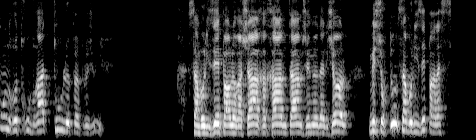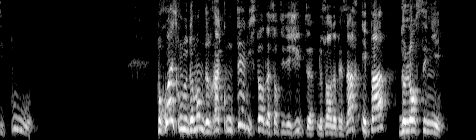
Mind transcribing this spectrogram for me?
on retrouvera tout le peuple juif. Symbolisé par le rachat, Chacham, Tam, Shenod, Alishol, mais surtout symbolisé par la Sipour. Pourquoi est-ce qu'on nous demande de raconter l'histoire de la sortie d'Égypte le soir de Pessah et pas de l'enseigner?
